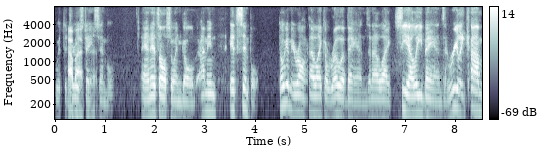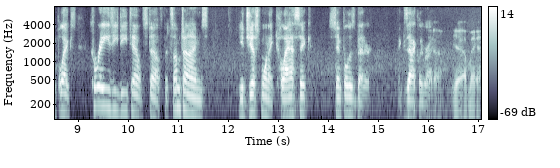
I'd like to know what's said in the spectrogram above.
with the How Drew Estate that? symbol, and it's also in gold. I mean, it's simple. Don't get me wrong. I like Aroa bands and I like CLE bands and really complex, crazy detailed stuff. But sometimes you just want a classic, simple is better. Exactly right. Yeah. Yeah, man.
